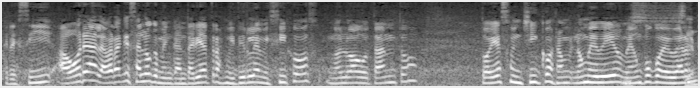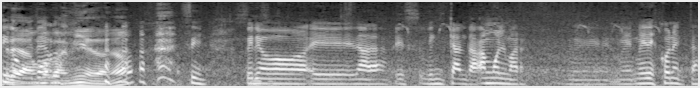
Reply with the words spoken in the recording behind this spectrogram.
crecí. Ahora la verdad que es algo que me encantaría transmitirle a mis hijos, no lo hago tanto. Todavía son chicos, no, me- no me veo, me da un poco de vértigo. Siempre da un poco de miedo, ¿no? sí, pero eh, nada, es- me encanta, amo el mar, me, me- me desconecta.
